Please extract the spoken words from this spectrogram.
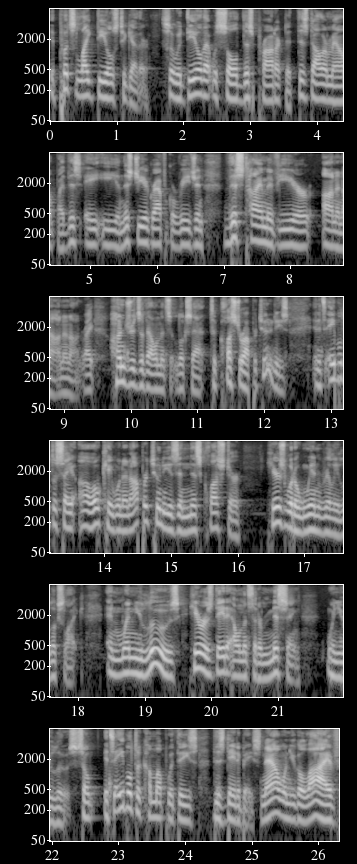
It puts like deals together. So a deal that was sold this product at this dollar amount by this AE in this geographical region, this time of year, on and on and on, right? Hundreds of elements it looks at to cluster opportunities. And it's able to say, oh, okay, when an opportunity is in this cluster, here's what a win really looks like. And when you lose, here is data elements that are missing when you lose. So it's able to come up with these this database. Now when you go live,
